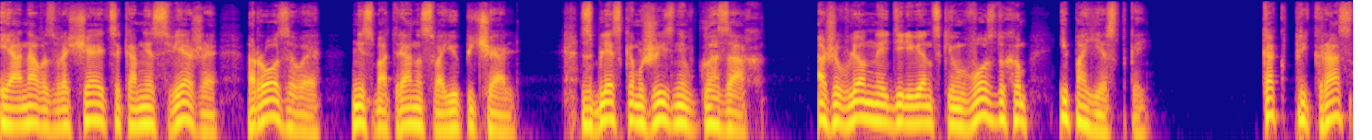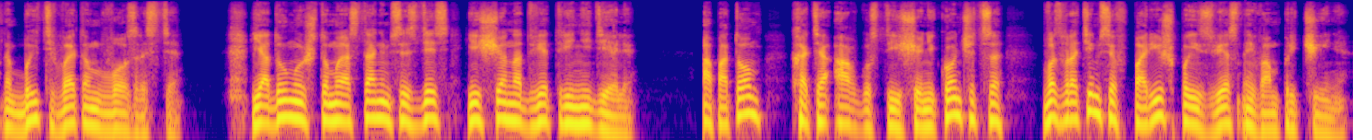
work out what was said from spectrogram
И она возвращается ко мне свежая, розовая, несмотря на свою печаль, с блеском жизни в глазах, оживленная деревенским воздухом и поездкой. Как прекрасно быть в этом возрасте! Я думаю, что мы останемся здесь еще на две-три недели. А потом, хотя август еще не кончится, возвратимся в Париж по известной вам причине.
